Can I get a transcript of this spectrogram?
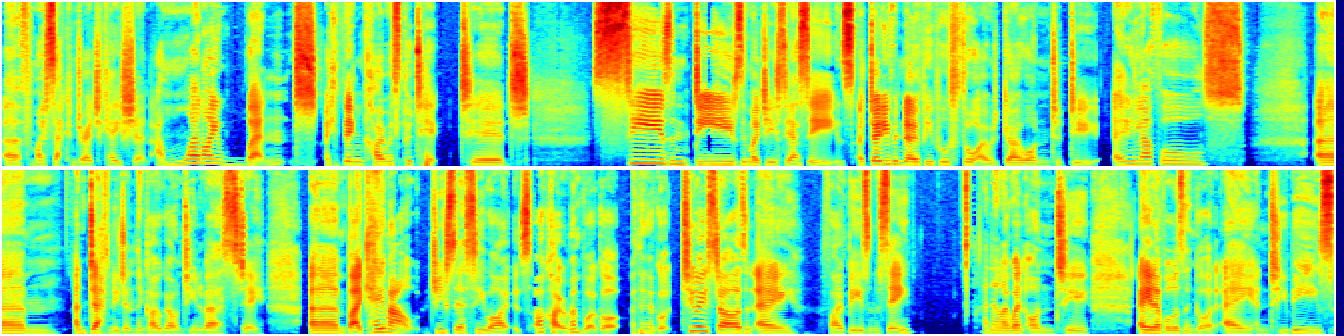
uh, for my secondary education. And when I went, I think I was predicted C's and D's in my GCSEs. I don't even know if people thought I would go on to do A levels um, and definitely didn't think I would go on to university. Um, but I came out GCSE wise, I can't remember what I got. I think I got two A stars, an A, five Bs, and a C. And then I went on to A levels and got an A and two Bs,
